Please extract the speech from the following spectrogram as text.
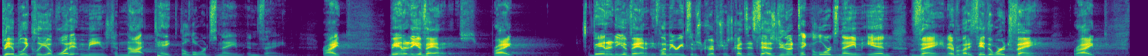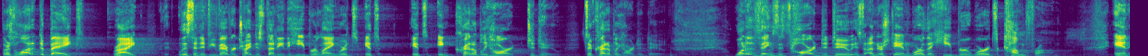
biblically of what it means to not take the Lord's name in vain, right? Vanity of vanities, right? Vanity of vanities. Let me read some scriptures because it says, Do not take the Lord's name in vain. Everybody say the word vain, right? There's a lot of debate, right? listen, if you've ever tried to study the Hebrew language, it's, it's incredibly hard to do. It's incredibly hard to do. One of the things that's hard to do is understand where the Hebrew words come from. And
